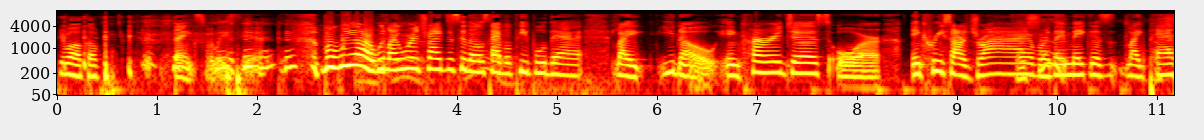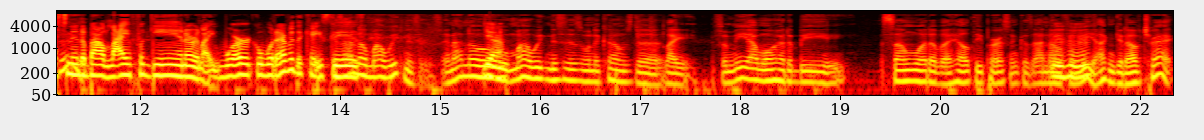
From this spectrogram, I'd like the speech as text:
You're welcome. Thanks, Felicia. but we are we like we're attracted to those type of people that like you know encourage us or increase our drive That's or they make us like passionate about life again or like work or whatever the case is. I know my weaknesses, and I know Yeah. my weaknesses when it comes to like for me. I want her to be somewhat of a healthy person because I know for Mhm. me, I can get off track.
